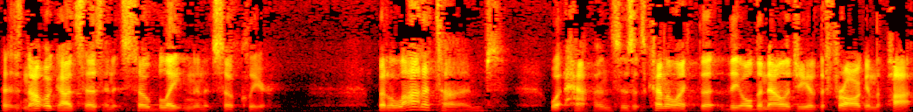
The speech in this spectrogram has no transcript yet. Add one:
That is not what God says and it's so blatant and it's so clear. But a lot of times, what happens is it's kind of like the, the old analogy of the frog in the pot.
